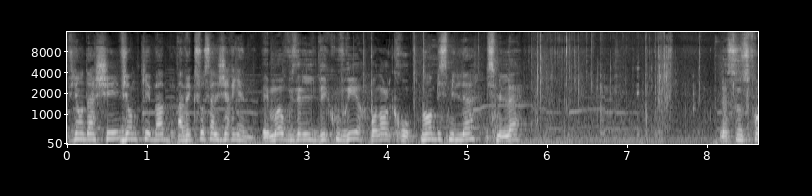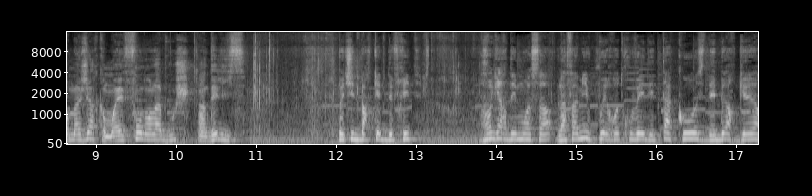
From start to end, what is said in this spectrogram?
viande hachée, viande kebab avec sauce algérienne. Et moi vous allez le découvrir pendant le croc. Bon, bismillah. Bismillah. La sauce fromagère, comment elle fond dans la bouche. Un délice. Petite barquette de frites. Regardez-moi ça. La famille, vous pouvez retrouver des tacos, des burgers.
